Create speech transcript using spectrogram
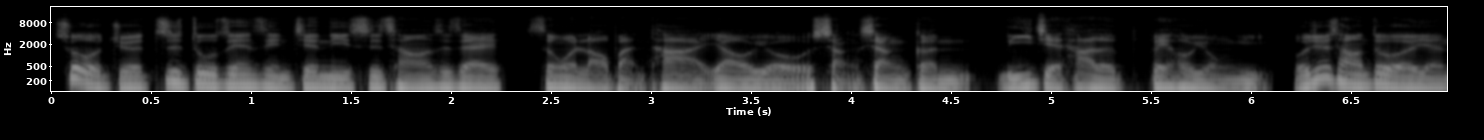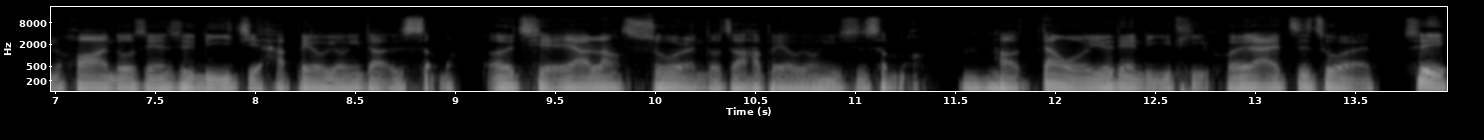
所以我觉得制度这件事情建立是常常是在身为老板，他要有想象跟理解他的背后用意。我觉得常常对我而言，花很多时间去理解他背后用意到底是什么，而且要让所有人都知道他背后用意是什么。好，但我有点离题，回来制作人，所以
